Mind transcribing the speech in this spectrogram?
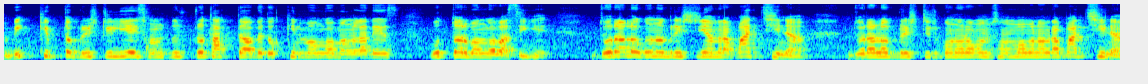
বিক্ষিপ্ত বৃষ্টি নিয়েই সন্তুষ্ট থাকতে হবে দক্ষিণবঙ্গ, বাংলাদেশ, উত্তরবঙ্গবাসীকে। জোরালো কোনো বৃষ্টি আমরা পাচ্ছি না। জোরালো বৃষ্টির কোনো রকম সম্ভাবনা আমরা পাচ্ছি না।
